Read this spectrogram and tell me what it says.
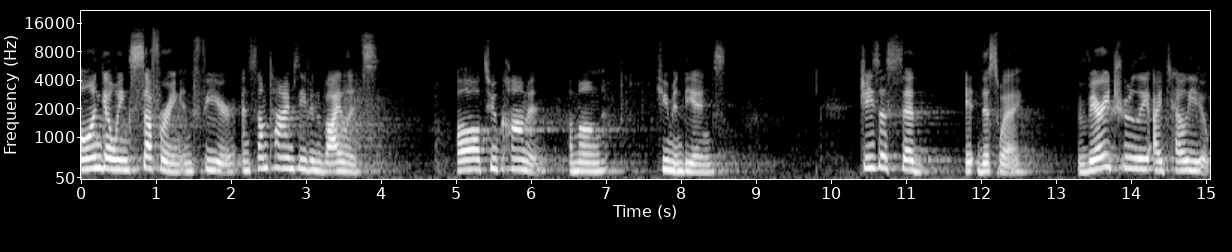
ongoing suffering and fear, and sometimes even violence, all too common among human beings. Jesus said it this way Very truly, I tell you,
